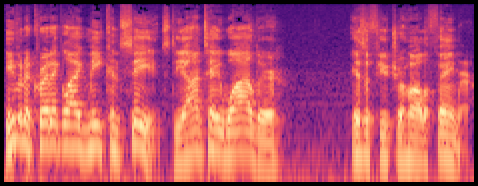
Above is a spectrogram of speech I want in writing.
Even a critic like me concedes Deontay Wilder is a future Hall of Famer.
